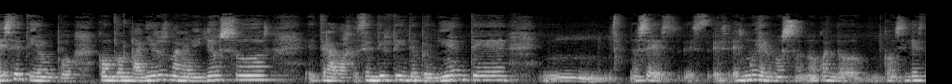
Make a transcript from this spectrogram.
ese tiempo, con compañeros maravillosos, eh, traba- sentirte independiente, mm, no sé, es- es- es muy hermoso, ¿no? Cuando consigues...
